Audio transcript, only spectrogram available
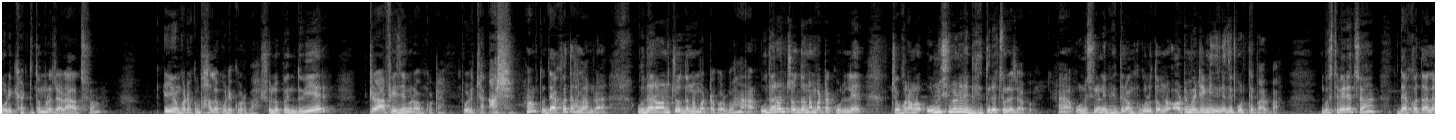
পরীক্ষার্থী, তোমরা যারা আছো, এই অঙ্কটা খুব ভালো করে করবা। ষোলো পয়েন্ট দুইয়ের ট্রাফিজিয়ামের অঙ্কটা পরীক্ষা আসে। হ্যাঁ তো দেখো তাহলে আমরা উদাহরণ চোদ্দ নম্বরটা করব হ্যাঁ? আর উদাহরণ চোদ্দ নম্বরটা করলে যখন আমরা অনুশীলনের ভেতরে চলে যাব হ্যাঁ অনুশীলনের ভেতরে অঙ্কগুলো তোমরা অটোমেটিক নিজে নিজে করতে পারবা। বুঝতে পেরেছ হ্যাঁ? দেখো তাহলে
